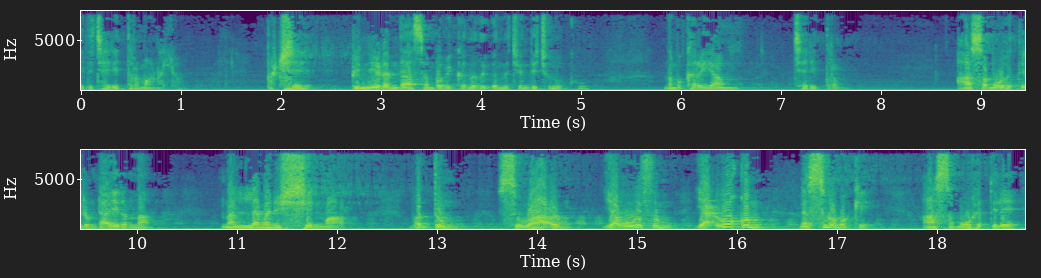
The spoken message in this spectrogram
ഇത് ചരിത്രമാണല്ലോ. പക്ഷേ പിന്നീട് എന്താ സംഭവിക്കുന്നത് എന്ന് ചിന്തിച്ചു നോക്കൂ. നമുക്കറിയാം ചരിത്രം. ആ സമൂഹത്തിലുണ്ടായിരുന്ന നല്ല മനുഷ്യന്മാർ വദ്ദും സുവാഴും യവൂസും യഴൂക്കും നസ്റുമൊക്കെ ആ സമൂഹത്തിലെ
